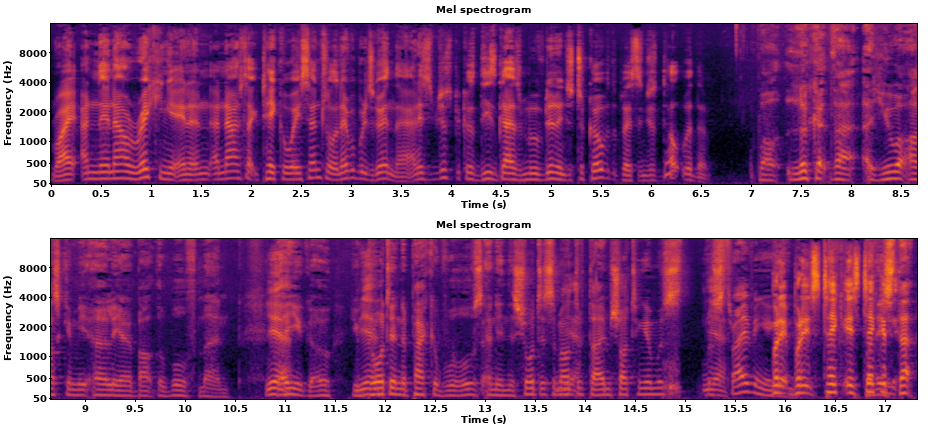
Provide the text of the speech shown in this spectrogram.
Right, and they're now raking it in, and, and now it's like takeaway central, and everybody's going there, and it's just because these guys moved in and just took over the place and just dealt with them. Well, look at that. Uh, you were asking me earlier about the wolf man. Yeah. There you go. You Yeah. brought in a pack of wolves, and in the shortest amount Yeah. of time, Shottingham was, was Yeah. thriving again. But it, but it's take it's taken it's that-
